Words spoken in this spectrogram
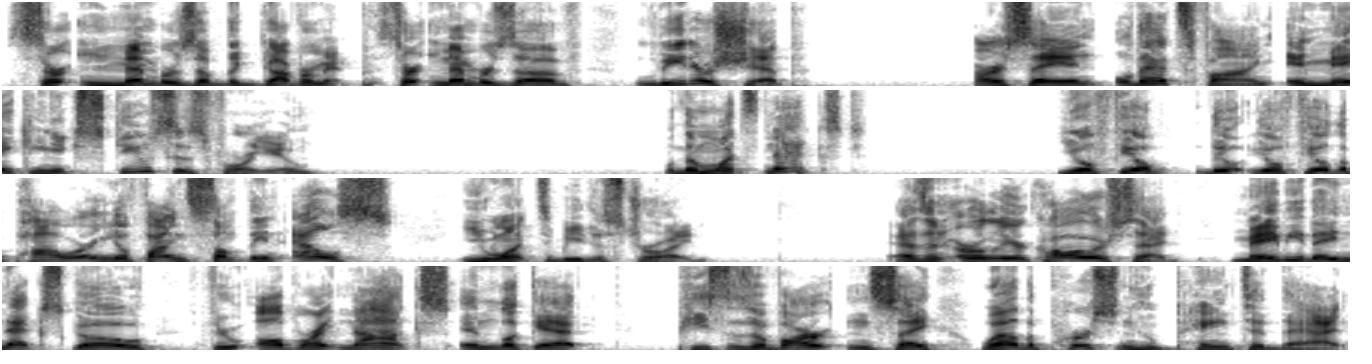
certain members of the government, certain members of leadership are saying, well, that's fine, and making excuses for you, well, then what's next? You'll feel, you'll feel the power and you'll find something else you want to be destroyed. As an earlier caller said, maybe they next go through Albright Knox and look at pieces of art and say, well, the person who painted that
